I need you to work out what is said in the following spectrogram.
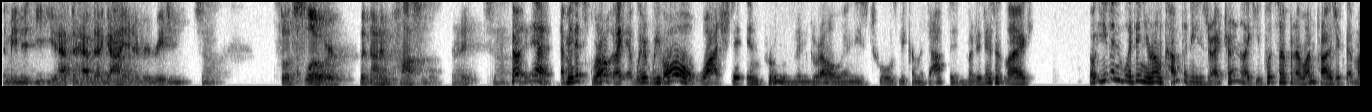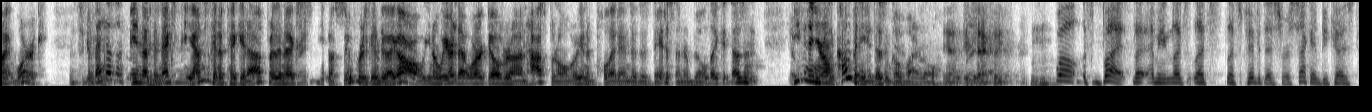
I mean, it, you have to have that guy in every region. So, so it's slower, but not impossible, right? So yeah, I mean, it's grow. Like we we've all watched it improve and grow, and these tools become adopted. But it isn't like, oh, even within your own companies, right? Trying like you put something on one project that might work. that's a good. But that point. doesn't mean that the next PM is going to pick it up, or the next Right. you know super is going to be like, oh, you know, we heard that worked over on hospital. We're going to pull it into this data center build. Like it doesn't. Yep. Even in your own company, it doesn't go viral. Yeah, exactly. Mhm. Well, but I mean, let's let's let's pivot this for a second because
